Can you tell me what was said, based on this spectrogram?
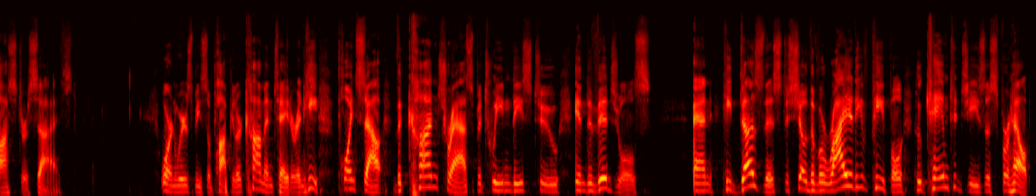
ostracized. Warren Wiersbe's a popular commentator, and he points out the contrast between these two individuals and he does this to show the variety of people who came to Jesus for help.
